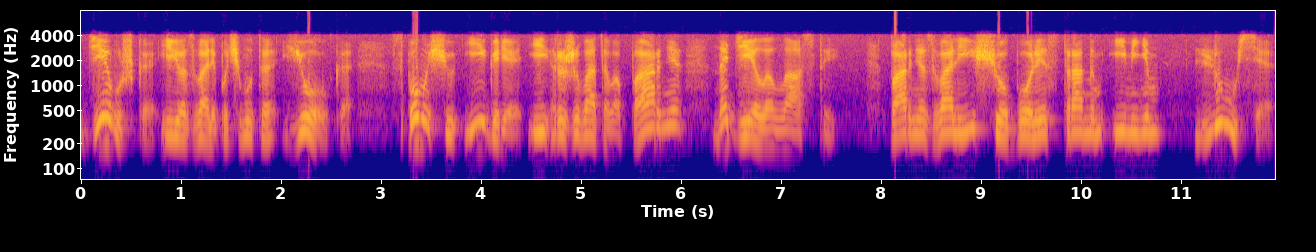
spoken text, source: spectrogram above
Девушка, ее звали почему-то Елка, с помощью Игоря и рыжеватого парня надела ласты. Парня звали еще более странным именем Люся.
